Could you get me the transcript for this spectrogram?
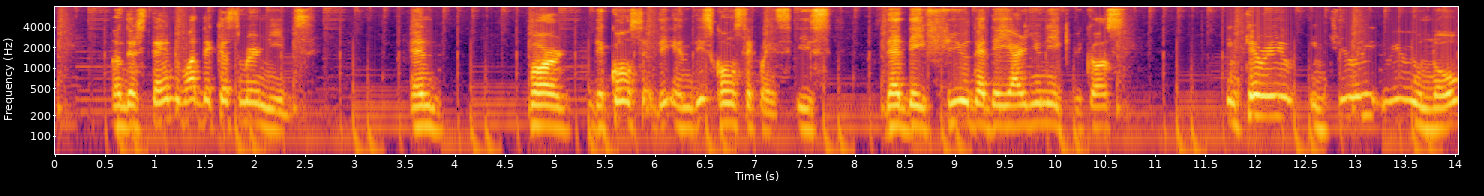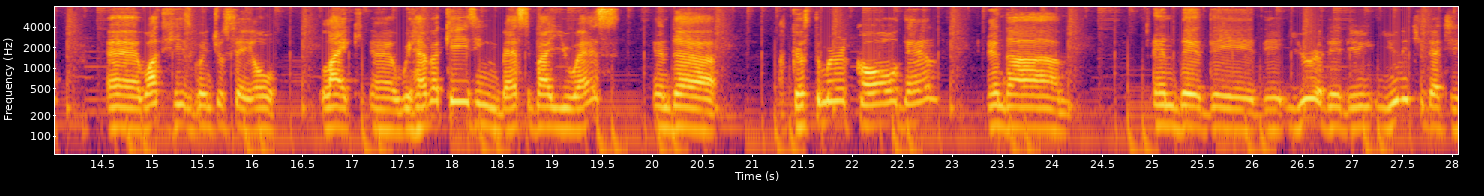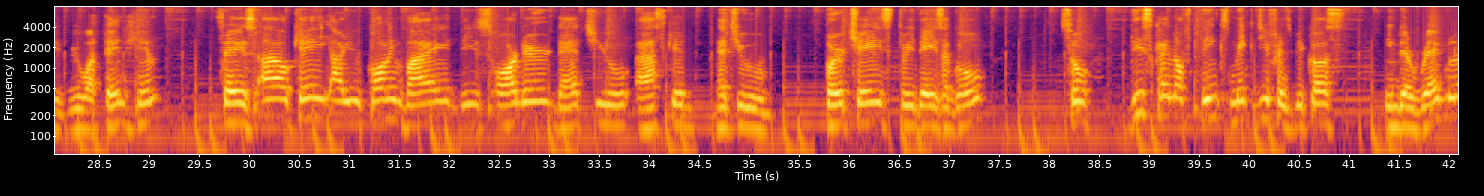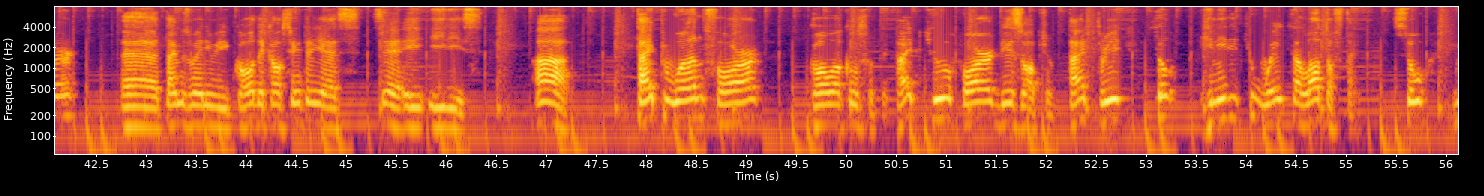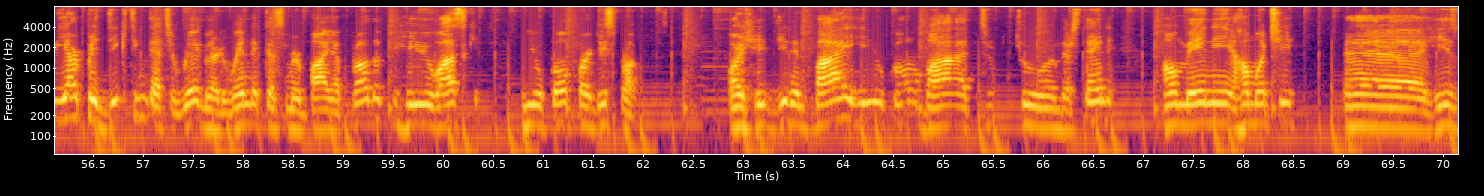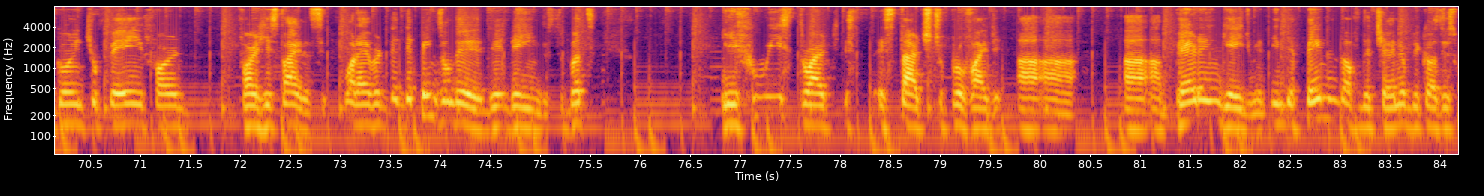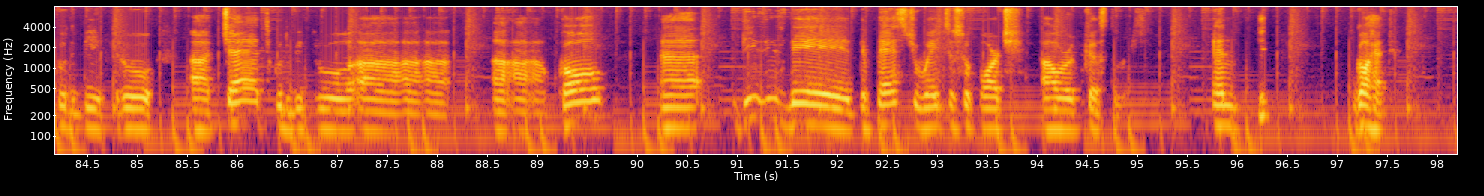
understand what the customer needs and for the concept and this consequence is that they feel that they are unique because in theory in theory we will know uh, what he's going to say. Oh like uh, we have a case in best buy us and uh, a customer called them and um, and the the the, the, the unity that will attend him says, ah, okay, are you calling by this order that you asked, that you purchased three days ago? So these kind of things make difference because in the regular uh, times when we call the call center, yes, it is. Ah, type one for call a consultant, type two for this option, type three. So he needed to wait a lot of time. So we are predicting that regularly when the customer buy a product, he will ask, he will call for this product. Or he didn't buy, he will call by to, to understand how many, how much uh, is going to pay for for his finance, whatever. It depends on the, the, the industry. But if we start start to provide a, a, a, better engagement, independent of the channel, because this could be through uh, chat, could be through uh, a, a, call. Uh, this is the the best way to support our customers. And go ahead.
